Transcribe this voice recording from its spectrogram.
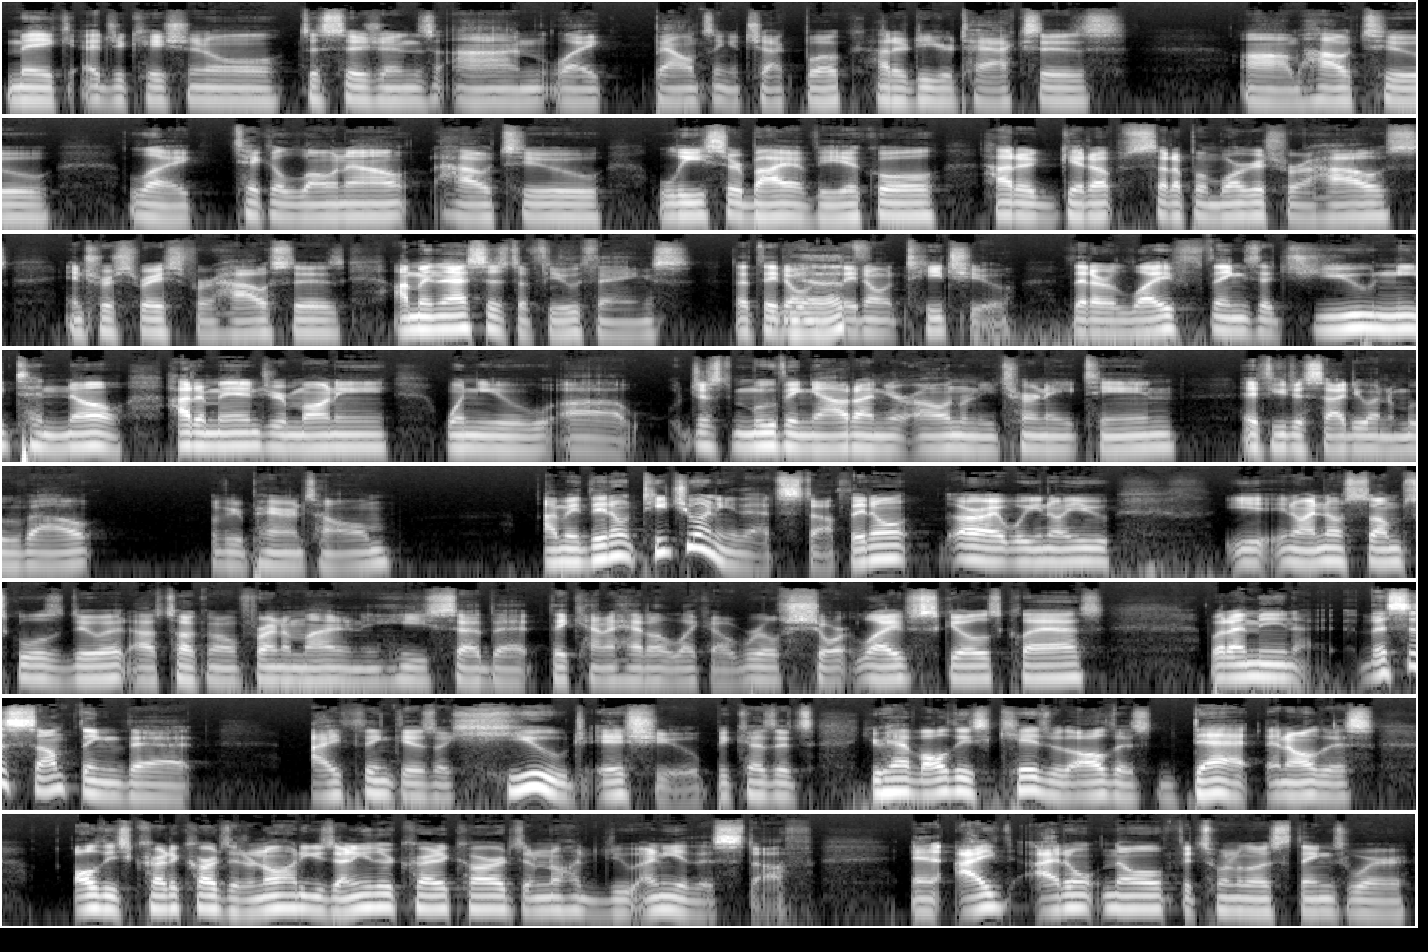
make educational decisions on like balancing a checkbook, how to do your taxes, um, how to like take a loan out, how to lease or buy a vehicle, how to get up, set up a mortgage for a house, interest rates for houses. I mean, that's just a few things that they don't Yeah, they don't teach you that are life things that you need to know how to manage your money when you uh, just moving out on your own when you turn 18 if you decide you want to move out of your parents home i mean they don't teach you any of that stuff they don't all right well you know you you, you know i know some schools do it i was talking to a friend of mine and he said that they kind of had a like a real short life skills class but i mean this is something that I think is a huge issue because it's you have all these kids with all this debt and all this all these credit cards. They don't know how to use any of their credit cards. They don't know how to do any of this stuff. And I I don't know if it's one of those things where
